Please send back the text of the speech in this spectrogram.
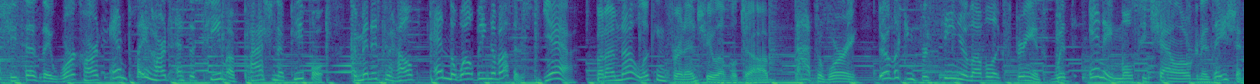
She says they work hard and play hard as a team of passionate people, committed to health and the well-being of others. Yeah, but I'm not looking for an entry-level job. Not to worry. They're looking for senior level experience within a multi-channel organization,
